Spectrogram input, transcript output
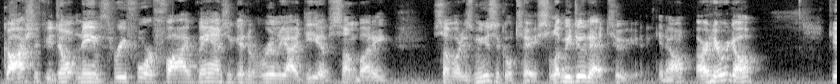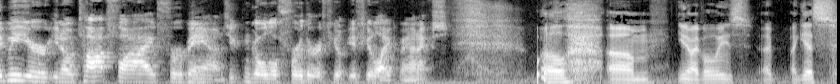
gosh, if you don't name three, four, five bands, you get a really idea of somebody somebody's musical taste. So let me do that to you. You know. All right, here we go. Give me your you know top five for bands. You can go a little further if you if you like, Mannix. Well, um, you know, I've always, I, I, guess,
